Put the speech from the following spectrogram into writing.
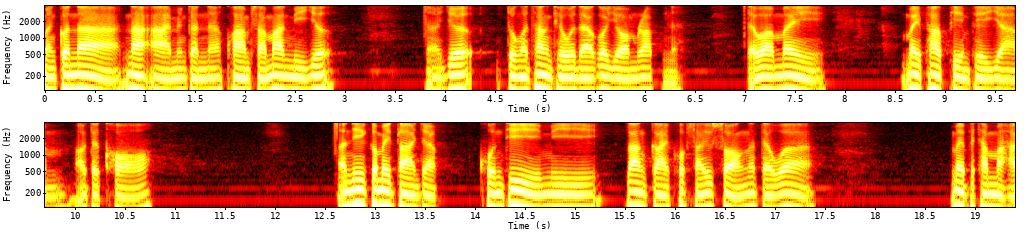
มันก็น่าน่าอายเหมือนกันนะ ความสามารถมีเยอะนะเยอะจนกระทั่งเทวดาก็ยอมรับนะ แต่ว่าไม่ไม่ภาคเพียรพยายาม เอาแต่ขอ อันนี้ก็ไม่ต่างจาก คนที่มีร่างกายครบสามิสองนะแต่ว่าไม่ไปทำมาหา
